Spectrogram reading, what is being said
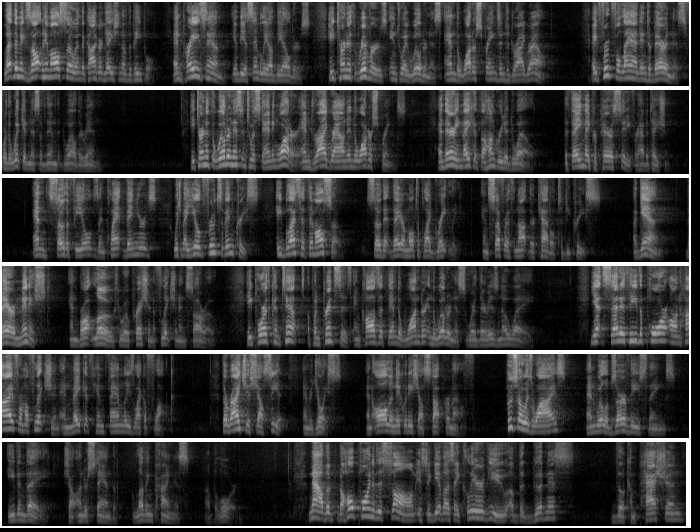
Let them exalt him also in the congregation of the people, and praise him in the assembly of the elders. He turneth rivers into a wilderness, and the water springs into dry ground, a fruitful land into barrenness for the wickedness of them that dwell therein. He turneth the wilderness into a standing water, and dry ground into water springs. And there he maketh the hungry to dwell, that they may prepare a city for habitation. And sow the fields, and plant vineyards, which may yield fruits of increase. He blesseth them also so that they are multiplied greatly, and suffereth not their cattle to decrease. Again, they are minished and brought low through oppression, affliction, and sorrow. He poureth contempt upon princes, and causeth them to wander in the wilderness where there is no way. Yet setteth he the poor on high from affliction, and maketh him families like a flock. The righteous shall see it and rejoice, and all iniquity shall stop her mouth. Whoso is wise and will observe these things, even they shall understand the loving kindness of the Lord. Now, the, the whole point of this psalm is to give us a clear view of the goodness, the compassion,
